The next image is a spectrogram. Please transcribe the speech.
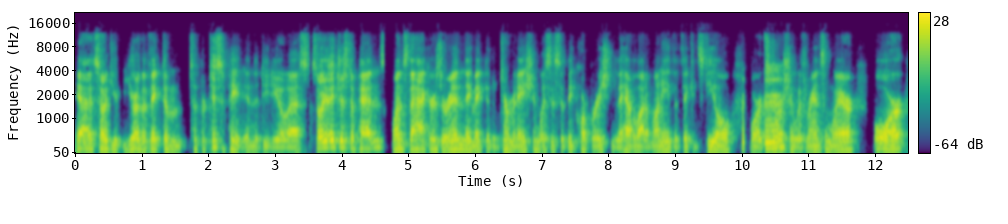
Yeah, so you're the victim to participate in the DDoS. So it just depends. Once the hackers are in, they make the determination was this a big corporation? Do they have a lot of money that they can steal or mm-hmm. extortion mm-hmm. with ransomware? Or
